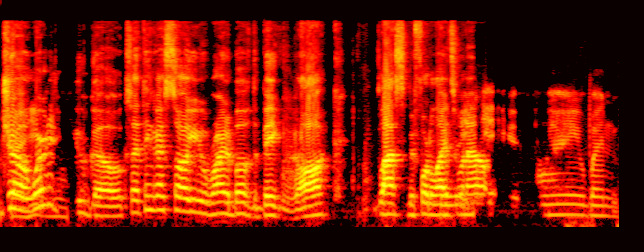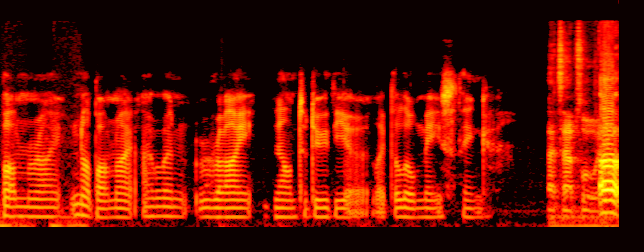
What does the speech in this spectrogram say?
Joe, he- where did you go? Because I think I saw you right above the big rock last before the lights went out. I went bottom right, not bottom right. I went right down to do the uh, like the little maze thing. That's absolutely. Uh,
